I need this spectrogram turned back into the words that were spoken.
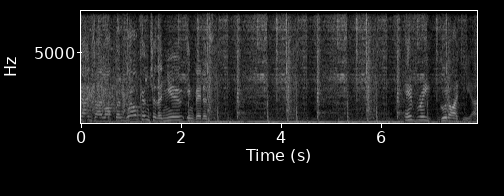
James O'Loghlin. Welcome to the new Inventors. Every good idea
